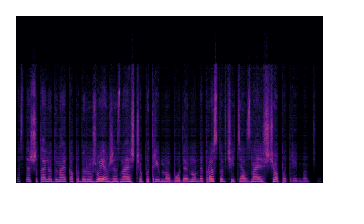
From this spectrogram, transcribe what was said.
Через те, що та людина, яка подорожує, вже знає, що потрібно буде. Ну, не просто вчить, а знає, що потрібно вчити.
